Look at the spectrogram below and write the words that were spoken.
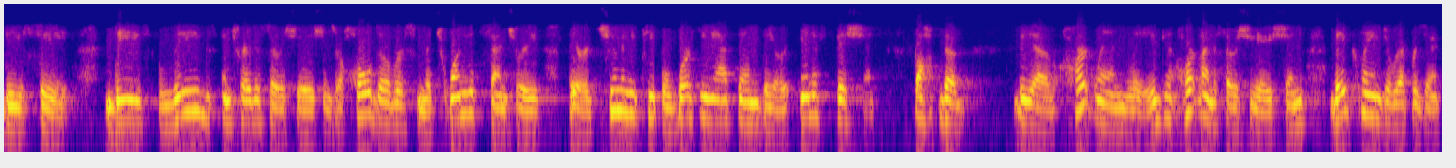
D.C. These leagues and trade associations are holdovers from the 20th century. There are too many people working at them. They are inefficient. The, the, the uh, Heartland League, Heartland Association, they claim to represent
